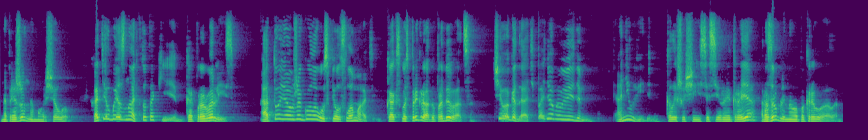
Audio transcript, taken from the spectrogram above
напряженно морща лоб. «Хотел бы я знать, кто такие, как прорвались». А то я уже голову успел сломать, как сквозь преграду пробиваться. Чего гадать, пойдем и увидим. Они увидели колышущиеся серые края разрубленного покрывала.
